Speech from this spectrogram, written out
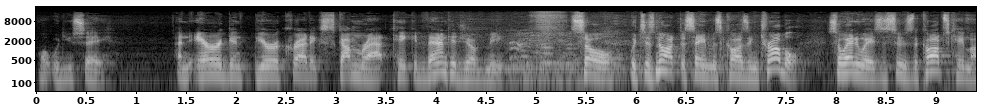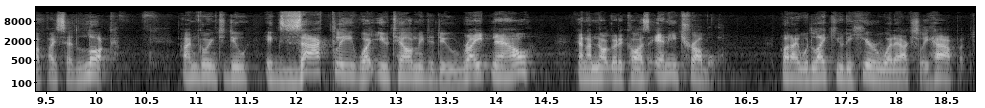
what would you say, an arrogant bureaucratic scum rat take advantage of me. So, which is not the same as causing trouble. So, anyways, as soon as the cops came up, I said, Look, I'm going to do exactly what you tell me to do right now, and I'm not going to cause any trouble but I would like you to hear what actually happened.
